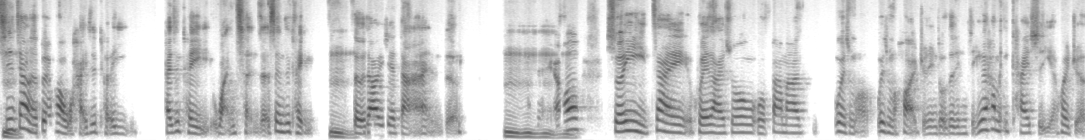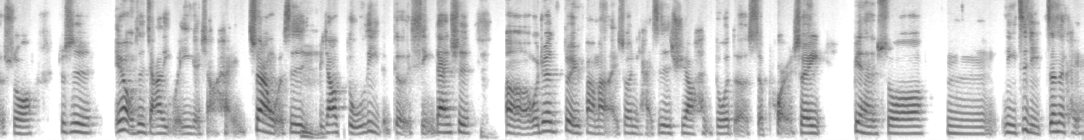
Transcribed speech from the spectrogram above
其实这样的对话我还是可以，还是可以完成的，甚至可以嗯得到一些答案的。嗯嗯。然后，所以再回来说，我爸妈为什么为什么后来决定做这件事？因为他们一开始也会觉得说，就是因为我是家里唯一一个小孩，虽然我是比较独立的个性，但是。呃，我觉得对于爸妈来说，你还是需要很多的 support，所以变成说，嗯，你自己真的可以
